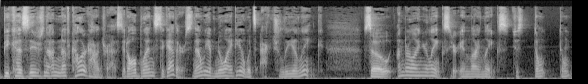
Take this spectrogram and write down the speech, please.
because there's not enough color contrast. It all blends together. So now we have no idea what's actually a link. So underline your links, your inline links. Just don't don't.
